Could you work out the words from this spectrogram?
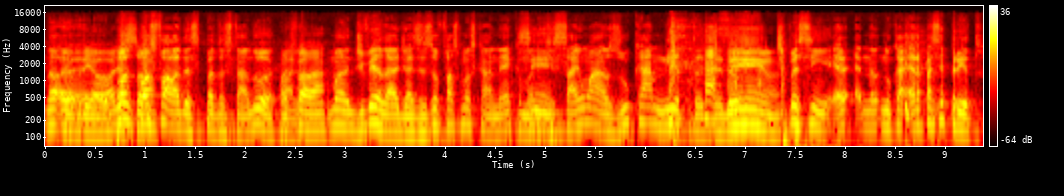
Não, eu- Gabriel, eu olha posso, só. posso falar desse patrocinador? Pode falar. Mano, de verdade, às vezes eu faço umas canecas, mano, Sim. que sai um azul caneta, entendeu? Sim, mano. Tipo assim, é- é- no era pra ser preto,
